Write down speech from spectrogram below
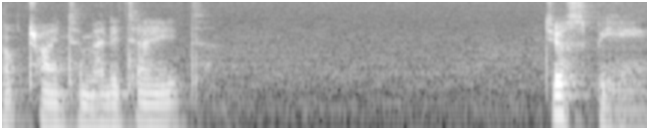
not trying to meditate, just being.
